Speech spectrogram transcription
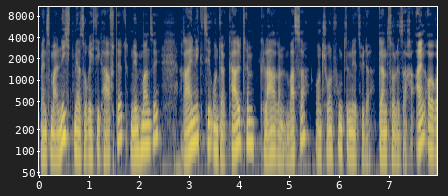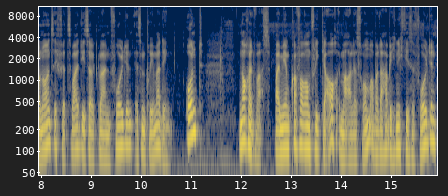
Wenn es mal nicht mehr so richtig haftet, nimmt man sie, reinigt sie unter kaltem, klaren Wasser und schon funktioniert es wieder. Ganz tolle Sache. 1,90 Euro für zwei dieser kleinen Folien ist ein prima Ding. Und noch etwas. Bei mir im Kofferraum fliegt ja auch immer alles rum, aber da habe ich nicht diese Folien,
